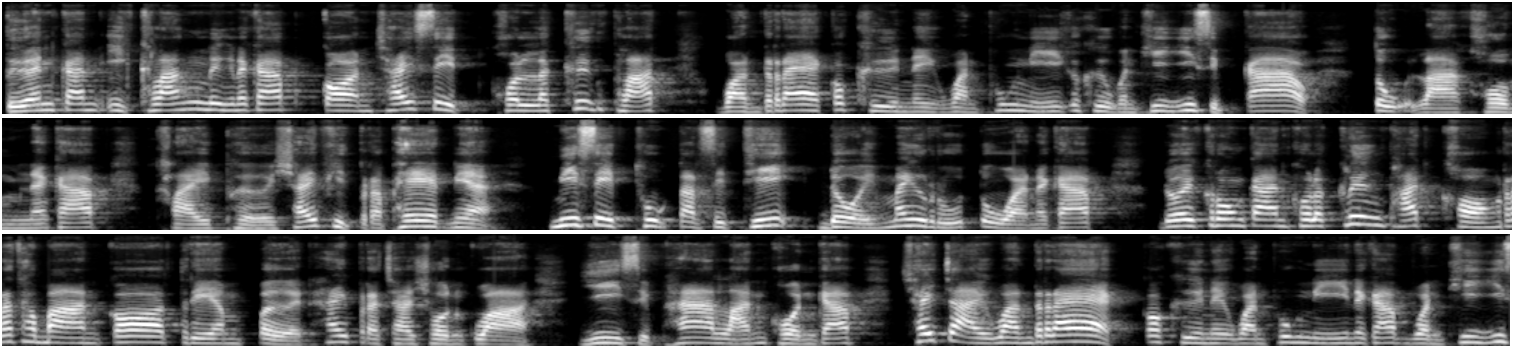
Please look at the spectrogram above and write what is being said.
เตือนกันอีกครั้งหนึ่งนะครับ ก่อนใช้สิทธิ์คนละครึ่งพลัส วันแรกก็คือในวันพรุ่งนี้ก็คือวันที่ 29 ตุลาคมนะครับ ใครเผลอใช้ผิดประเภทเนี่ย มีสิทธิ์ถูกตัดสิทธิโดยไม่รู้ตัวนะครับ โดยโครงการคนละครึ่งพัดของรัฐบาลก็เตรียมเปิดให้ประชาชนกว่า 25 ล้านคนครับ ใช้จ่ายวันแรกก็คือในวันพรุ่งนี้นะครับ วันที่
